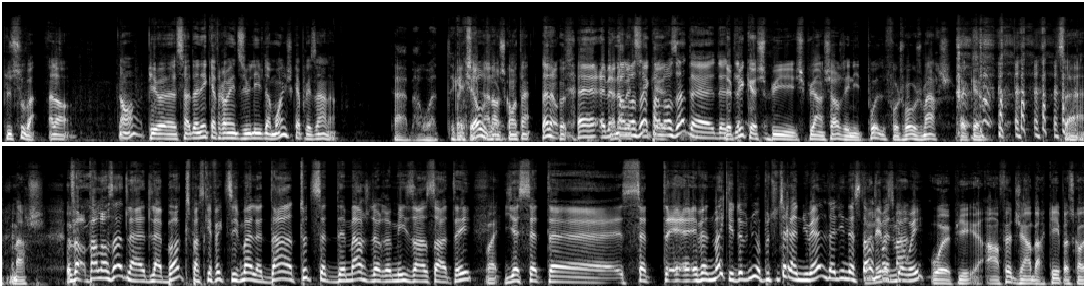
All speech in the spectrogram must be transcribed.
plus souvent. Alors, non, puis euh, ça a donné 98 livres de moins jusqu'à présent, là. Ah, bah ouais, c'est quelque que, chose. alors, je suis content. Non, non. Euh, eh ben, Non, non, mais parlons-en tu sais que parlons-en de, de- Depuis de- que je suis, je suis plus en charge des nids de poules, faut que je vois où je marche. Fait que ça marche. Bon, Parlons-en de la, de la boxe, parce qu'effectivement, dans toute cette démarche de remise en santé, Ouais. il y a cette, euh, cet événement qui est devenu, on peut-tu dire, annuel d'Ali Nestor? un Je pense événement. que oui. Ouais, puis en fait, j'ai embarqué parce qu'on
